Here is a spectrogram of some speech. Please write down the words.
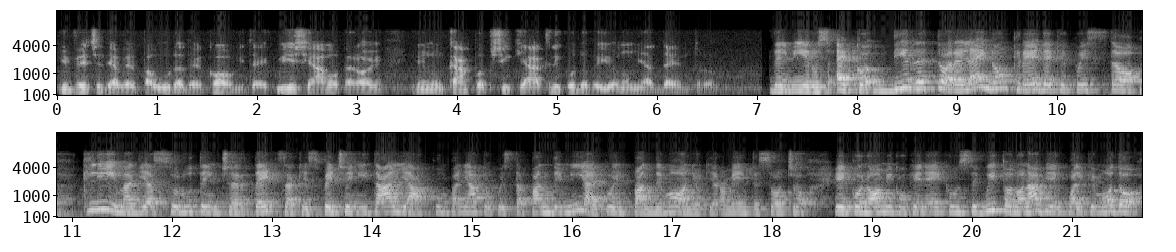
invece di aver paura del Covid e qui siamo però in un campo psichiatrico dove io non mi addentro del virus. Ecco, direttore, lei non crede che questo clima di assoluta incertezza che specie in Italia ha accompagnato questa pandemia e poi il pandemonio chiaramente socio-economico che ne è conseguito non abbia in qualche modo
